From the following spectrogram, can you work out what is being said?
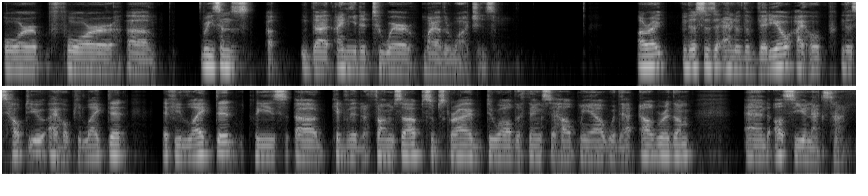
or for uh, reasons uh, that I needed to wear my other watches. All right, this is the end of the video. I hope this helped you. I hope you liked it. If you liked it, please uh, give it a thumbs up, subscribe, do all the things to help me out with that algorithm, and I'll see you next time.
